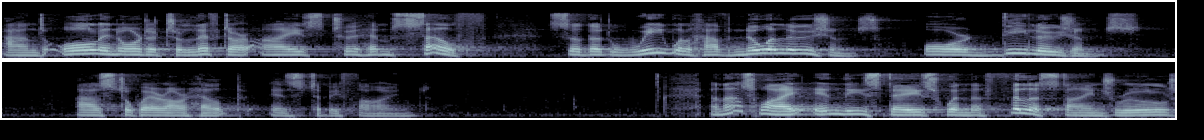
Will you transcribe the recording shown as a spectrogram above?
And all in order to lift our eyes to himself so that we will have no illusions or delusions as to where our help is to be found. And that's why, in these days when the Philistines ruled,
